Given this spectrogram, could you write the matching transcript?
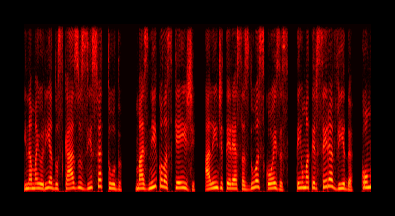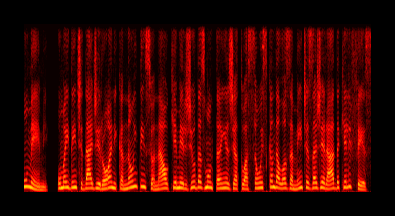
e na maioria dos casos isso é tudo. Mas Nicolas Cage, além de ter essas duas coisas, tem uma terceira vida, como um meme. Uma identidade irônica não intencional que emergiu das montanhas de atuação escandalosamente exagerada que ele fez.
